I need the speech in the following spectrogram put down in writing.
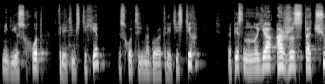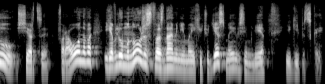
книги «Исход» в третьем стихе. Исход 7 глава 3 стих, написано, «Но я ожесточу сердце фараонова и явлю множество знамений моих и чудес моих в земле египетской».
